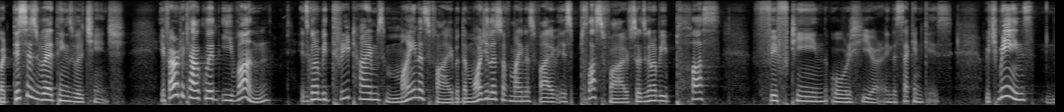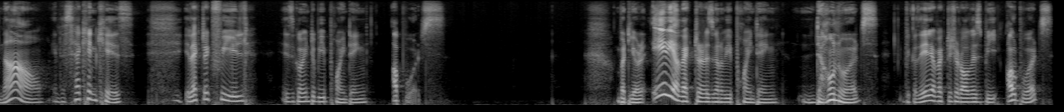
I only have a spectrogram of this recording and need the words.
But this is where things will change. If I were to calculate E1, it's gonna be three times minus five, but the modulus of minus five is plus five, so it's gonna be plus 15 over here in the second case, which means now in the second case, electric field is going to be pointing upwards. But your area vector is gonna be pointing downwards because area vector should always be outwards.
